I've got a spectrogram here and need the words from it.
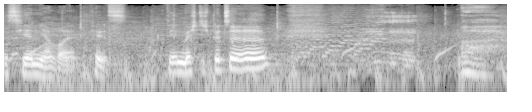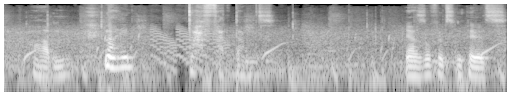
Ist hier jawohl, Pilz. Den möchte ich bitte oh, haben. Nein. Ach, verdammt. Ja, so viel zum Pilz.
